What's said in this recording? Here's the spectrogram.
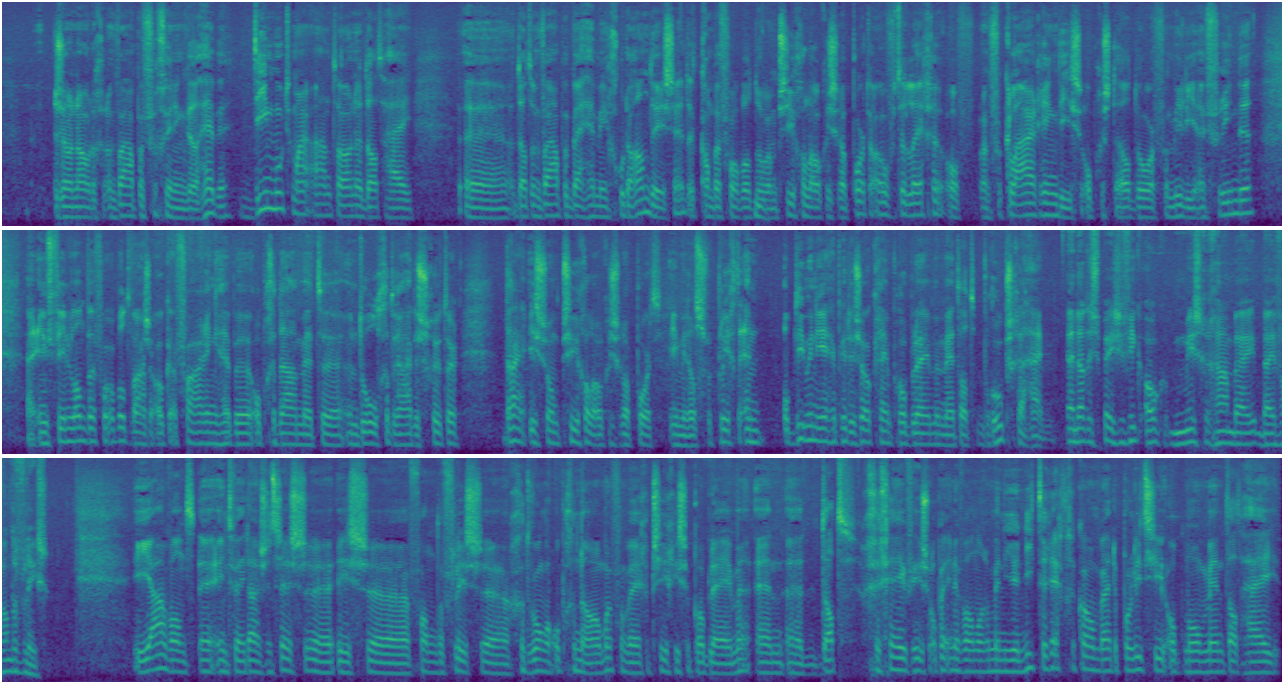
zo nodig een wapenvergunning wil hebben... die moet maar aantonen dat hij uh, dat een wapen bij hem in goede handen is. Hè. Dat kan bijvoorbeeld door een psychologisch rapport over te leggen... of een verklaring die is opgesteld door familie en vrienden. Uh, in Finland bijvoorbeeld, waar ze ook ervaring hebben opgedaan... met uh, een dolgedraaide schutter, daar is zo'n psychologisch rapport inmiddels verplicht. En op die manier heb je dus ook geen problemen met dat beroepsgeheim. En dat is specifiek ook misgegaan bij, bij Van der Vlis? Ja, want uh, in 2006 uh, is uh, Van der Vlis gedwongen opgenomen vanwege psychische problemen. En dat gegeven is op een of andere manier niet terechtgekomen bij de politie... op het moment dat hij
